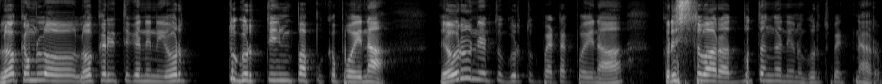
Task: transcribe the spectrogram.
లోకంలో లోకరీతిగా నేను ఎవరు గుర్తింపకపోయినా ఎవరూ నేను గుర్తుకు పెట్టకపోయినా క్రీస్తు వారు అద్భుతంగా నేను గుర్తుపెట్టినారు.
